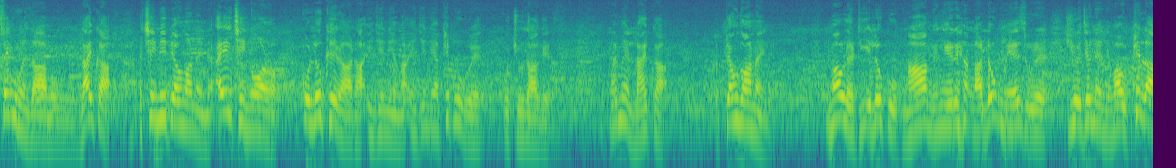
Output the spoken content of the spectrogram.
စိတ်မဝင်စားမဟုတ်ဘူး live ကအချိန်မြေးပြောင်းသွားနိုင်တယ်အဲ့ဒီအချိန်တော့ကတော့ကိုလုတ်ခဲ့တာဒါအင်ဂျင်နီယာငါအင်ဂျင်နီယာဖြစ်ဖို့ပဲကိုကြိုးစားခဲ့တာဒါပေမဲ့ live ကပြောင်းသွားနိုင်တယ်ညီမတို့လည်းဒီအလုပ်ကိုငါငယ်ငယ်တည်းကငါလုပ်မယ်ဆိုတော့ရွေချက်နဲ့ညီမတို့ဖြစ်လာ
